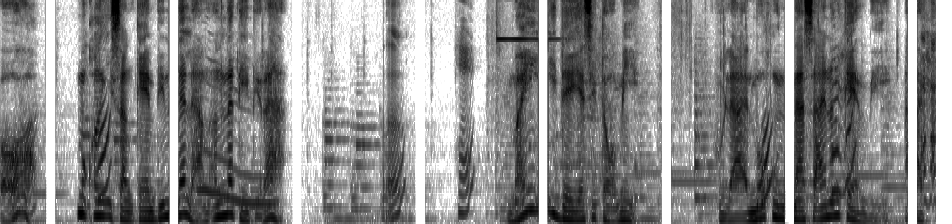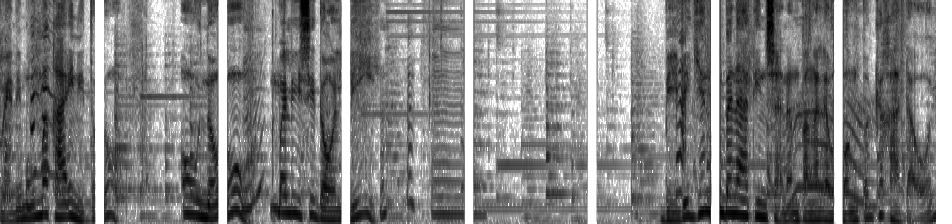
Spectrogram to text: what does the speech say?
Oh, mukhang isang candy na lang ang natitira. May ideya si Tommy. Hulaan mo kung nasaan ang candy at pwede mong makain ito. Oh no, mali si Dolly. Bibigyan ba natin siya ng pangalawang pagkakataon?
